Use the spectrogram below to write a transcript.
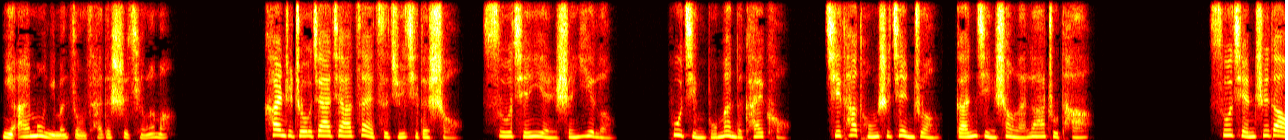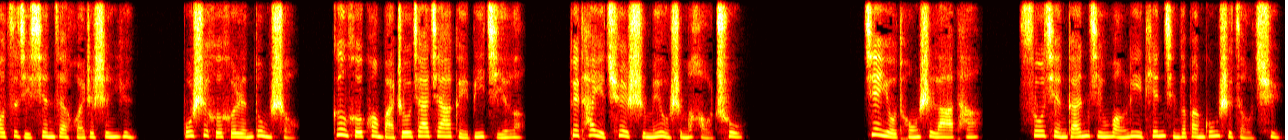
你爱慕你们总裁的事情了吗？看着周佳佳再次举起的手，苏浅眼神一冷，不紧不慢的开口。其他同事见状，赶紧上来拉住她。苏浅知道自己现在怀着身孕，不适合和人动手，更何况把周佳佳给逼急了，对她也确实没有什么好处。见有同事拉他，苏浅赶紧往厉天晴的办公室走去。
